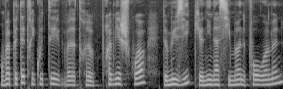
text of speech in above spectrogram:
On va peut-être écouter votre premier choix de musique, Nina Simone, For Women.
